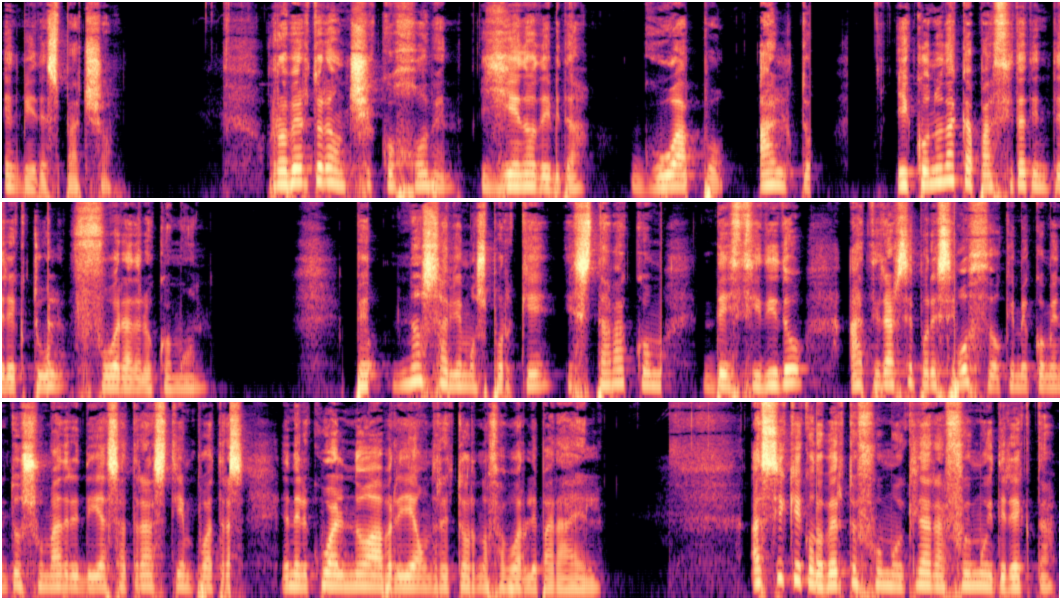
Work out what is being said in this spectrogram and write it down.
en mi despacho. Roberto era un chico joven, lleno de vida, guapo, alto y con una capacidad intelectual fuera de lo común. Pero no sabíamos por qué estaba como decidido a tirarse por ese pozo que me comentó su madre días atrás, tiempo atrás, en el cual no habría un retorno favorable para él. Así que con Roberto fue muy clara, fue muy directa.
